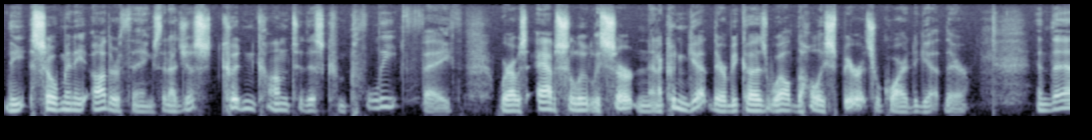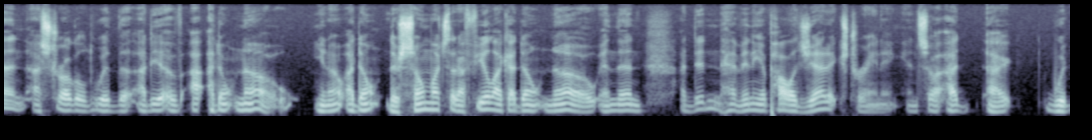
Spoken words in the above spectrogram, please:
the so many other things that I just couldn't come to this complete faith where I was absolutely certain and I couldn't get there because well the Holy Spirit's required to get there. And then I struggled with the idea of I, I don't know. You know, I don't there's so much that I feel like I don't know and then I didn't have any apologetics training. And so I I would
